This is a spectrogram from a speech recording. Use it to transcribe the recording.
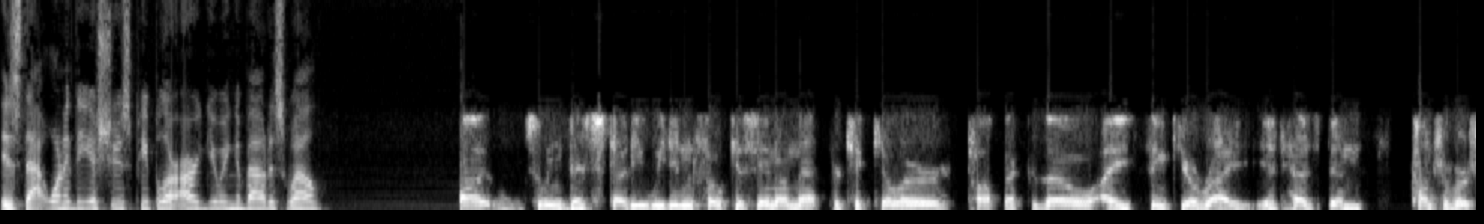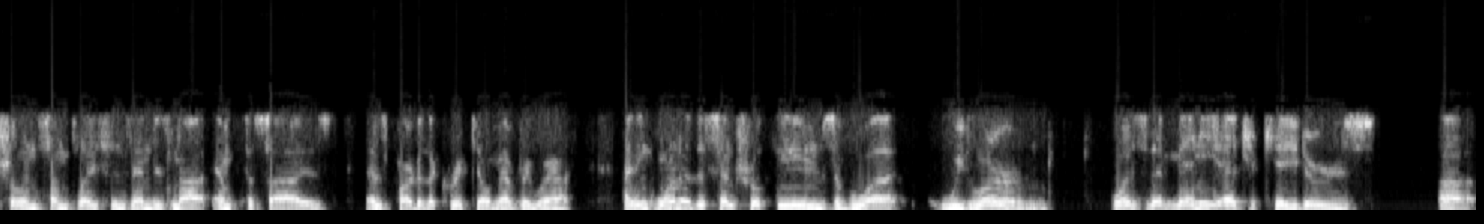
Is that one of the issues people are arguing about as well? Uh, so in this study, we didn't focus in on that particular topic, though I think you're right. It has been controversial in some places and is not emphasized as part of the curriculum everywhere. I think one of the central themes of what we learned was that many educators, uh,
